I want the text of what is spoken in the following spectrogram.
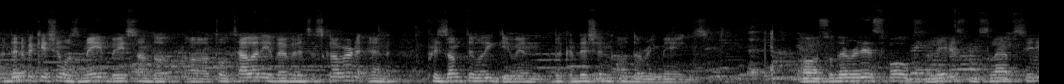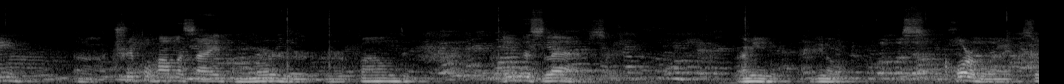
identification was made based on the uh, totality of evidence discovered and presumptively given the condition of the remains. Uh, so there it is, folks. The latest from Slab City. Uh, triple homicide murder were found in the slabs. I mean, you know, it's horrible, right? So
